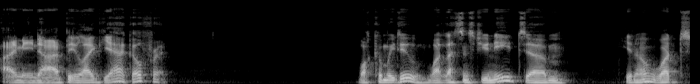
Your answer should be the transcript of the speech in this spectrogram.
I mean, I'd be like, yeah, go for it what can we do? What lessons do you need? Um, you know, what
